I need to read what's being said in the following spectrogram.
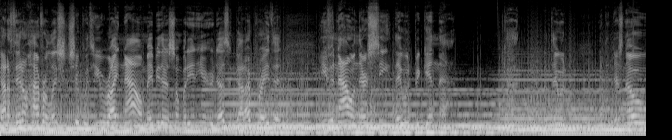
God, if they don't have a relationship with you right now, maybe there's somebody in here who doesn't. God, I pray that even now in their seat, they would begin that. God, that they would, there's no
